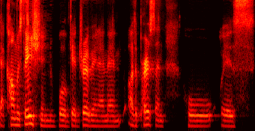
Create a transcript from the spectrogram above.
that conversation will get driven and then other person who is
